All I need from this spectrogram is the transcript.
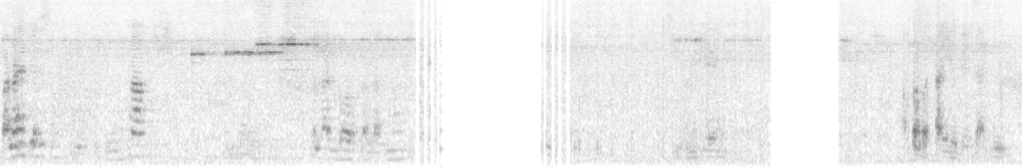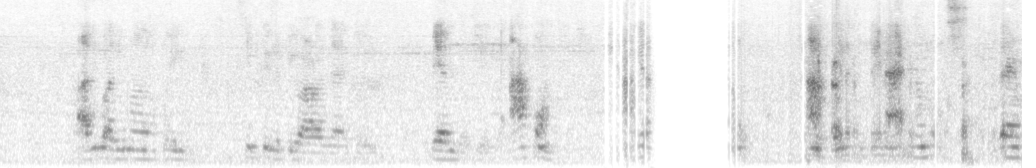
બનાવી દેશો. હા. કલાક દોઢ કલાકમાં. આપણે બતાવીએ બે ચાર આજુબાજુમાં કોઈ સિક્યુરિટી વાળો જાય કોઈ બેન જતી હોય, આ કોણ આ કે આ પહેલા ચૂંટાઈને આયા પણ બધા એમ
